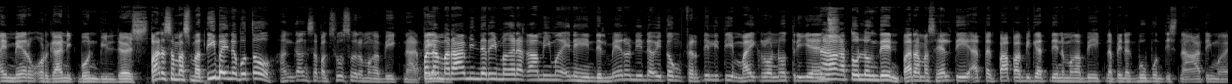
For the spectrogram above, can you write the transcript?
ay merong organic bone builders para sa mas matibay na buto hanggang sa pagsuso ng mga biik natin. Pala marami na rin mga nakaming mga inahin dahil meron din daw itong fertility micronutrients na nakakatulong din para mas healthy at nagpapabigat din ng mga biik na pinagbubuntis ng ating mga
